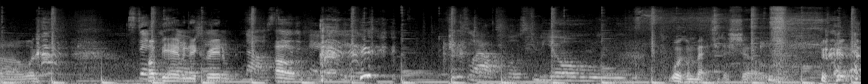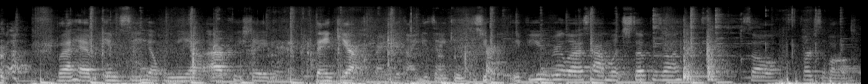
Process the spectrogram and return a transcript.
Uh, what? Stanley Hope you're having a creative. No, Stanley oh. Parrish here. Studios. Welcome back to the show. but I have MC helping me out. I appreciate it. Thank you. Thank you, thank you. If you realize how much stuff is on here, so first of all,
